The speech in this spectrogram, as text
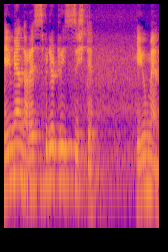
human respiratory system human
